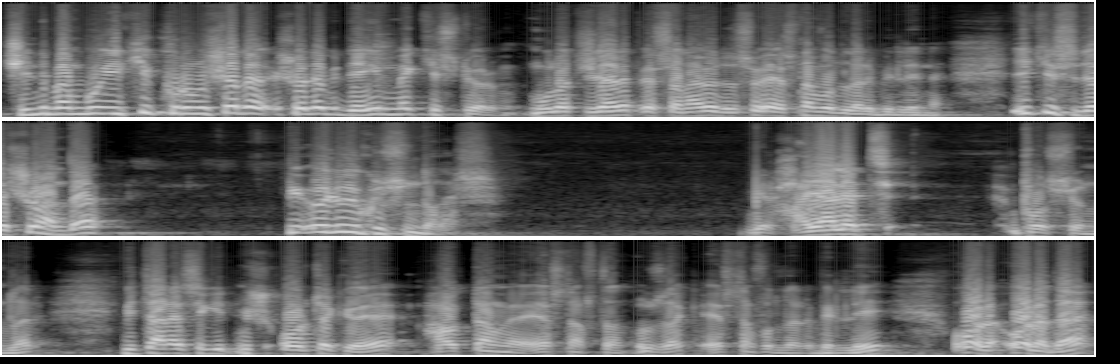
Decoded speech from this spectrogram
Şimdi ben bu iki kuruluşa da şöyle bir değinmek istiyorum. Muğla Ticaret ve Sanayi Odası ve Esnaf Odaları Birliği'ne. İkisi de şu anda bir ölü uykusundalar. Bir hayalet pozisyondalar. Bir tanesi gitmiş Ortaköy'e halktan ve esnaftan uzak Esnaf Odaları Birliği. Or- orada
